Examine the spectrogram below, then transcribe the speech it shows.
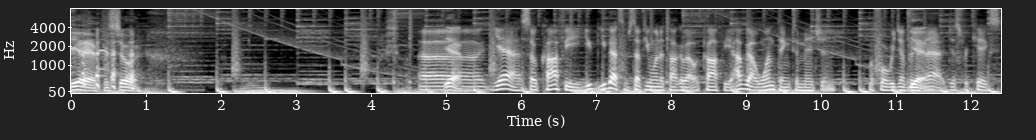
yeah, for sure. Uh, Yeah. yeah. So coffee, you you got some stuff you want to talk about with coffee. I've got one thing to mention before we jump into Yeah. that, just for kicks.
